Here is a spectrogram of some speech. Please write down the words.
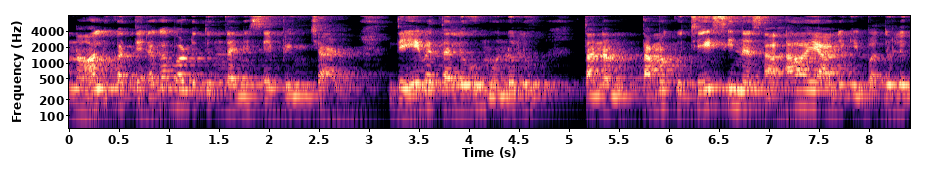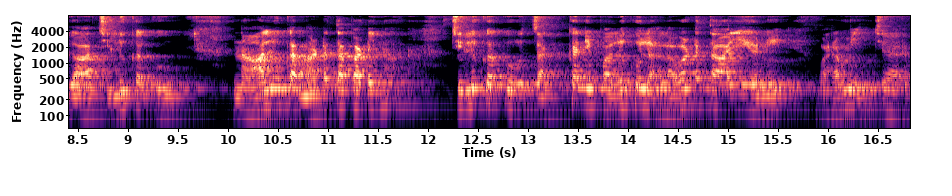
నాలుక తిరగబడుతుందని శపించాడు. దేవతలు మునులు తన తమకు చేసిన సహాయానికి బదులుగా చిలుకకు నాలుక మడతపడిన చిలుకకు చక్కని పలుకులు అలవడతాయి అని వరం ఇచ్చారు.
